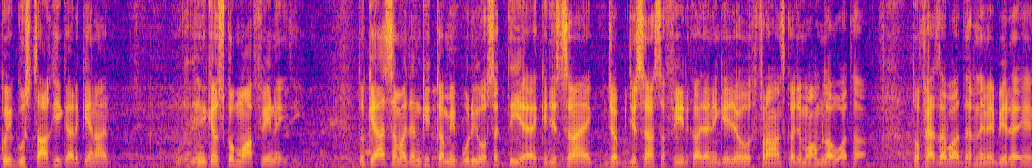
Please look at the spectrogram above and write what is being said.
कोई गुस्ताखी करके ना इनके उसको माफ़ी नहीं थी। तो क्या समझ इनकी कमी पूरी हो सकती है कि जिस तरह एक जब जिस तरह सफ़ीर का यानी कि जो फ्रांस का जो मामला हुआ था तो फैज़ाबाद धरने में भी रहे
